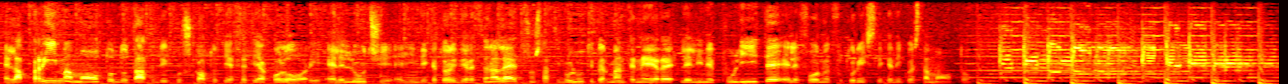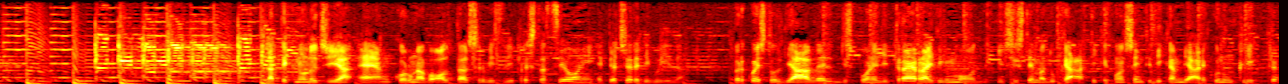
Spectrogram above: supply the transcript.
è la prima moto dotata di cruscotto TFT a colori e le luci e gli indicatori di direzione a LED sono stati voluti per mantenere le linee pulite e le forme futuristiche di questa moto. La tecnologia è ancora una volta al servizio di prestazioni e piacere di guida. Per questo il Diavel dispone di tre Riding Mode, il sistema Ducati che consente di cambiare con un clic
